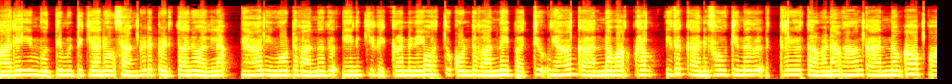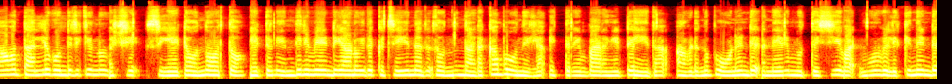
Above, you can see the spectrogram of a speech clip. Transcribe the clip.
ആരെയും ബുദ്ധിമുട്ടിക്കാനോ സങ്കടപ്പെടുത്താനോ അല്ല. ഞാൻ ഇങ്ങോട്ട് വന്നത് എനിക്ക് വിക്രമിനെ പുറത്തു കൊണ്ടുവന്നേ പറ്റൂ. ഞാൻ കാരണം വിക്രം. ഇതൊക്കെ അനുഭവിക്കുന്നത് എത്രയോ തവണ. ഞാൻ കാരണം ആ പാവം തല്ലുകൊണ്ടിരിക്കുന്നു. പക്ഷെ ശ്രീയേട്ട ഒന്നോർത്തോ ഏട്ടൻ എന്തിനു വേണ്ടിയാണോ ഇതൊക്കെ ചെയ്യുന്നത്? ഇതൊന്നും നടക്കാൻ പോകുന്നില്ല. ഇത്രയും പറഞ്ഞിട്ട് വേദ അവിടുന്ന് പോണുണ്ട്. അന്നേരം മുത്തശ്ശി വന്മോ വിളിക്കുന്നുണ്ട്.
